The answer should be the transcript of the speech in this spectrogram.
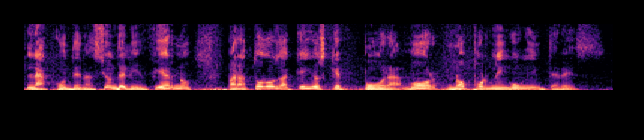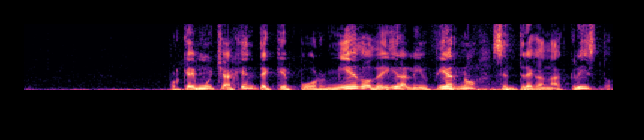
la condenación del infierno, para todos aquellos que por amor, no por ningún interés, porque hay mucha gente que por miedo de ir al infierno se entregan a Cristo.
